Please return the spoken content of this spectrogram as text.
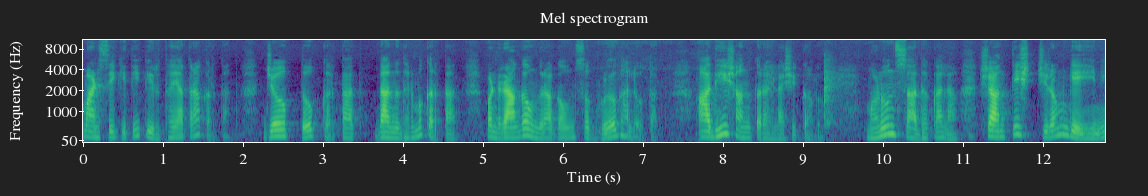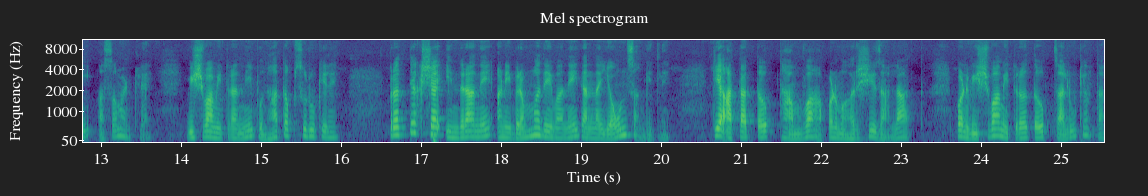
माणसे किती तीर्थयात्रा करतात जप तप करतात दानधर्म करतात पण रागावून रागावून सगळं घालवतात. आधी शांत राहायला शिकावं. म्हणून साधकाला शांतीश चिरम गेहिनी असं म्हटलं आहे विश्वामित्रांनी पुन्हा तप सुरू केले. प्रत्यक्ष इंद्राने आणि ब्रह्मदेवाने त्यांना येऊन सांगितले की आता तप थांबवा आपण महर्षी झालात. पण विश्वामित्र तप चालू ठेवतात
